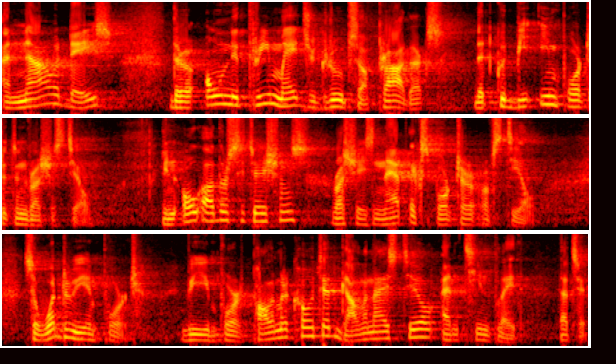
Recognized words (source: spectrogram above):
and nowadays there are only three major groups of products that could be imported in Russia still. In all other situations, Russia is net exporter of steel. So what do we import? We import polymer coated, galvanized steel, and tin plate. That's it.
